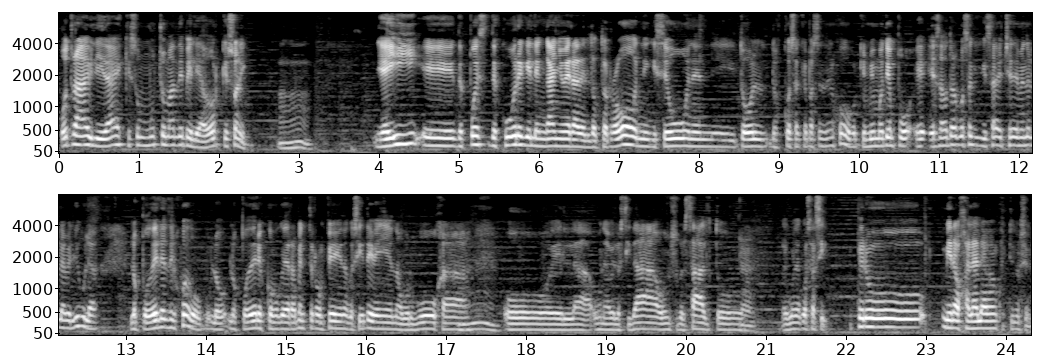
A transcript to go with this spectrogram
otras habilidades que son mucho más de peleador que Sonic. Ah. Y ahí eh, después descubre que el engaño era del Dr. Robotnik y se unen y todas las cosas que pasan en el juego. Porque al mismo tiempo, eh, esa otra cosa que quizás eché de menos en la película, los poderes del juego. Lo- los poderes como que de repente rompía una cosita y venía una burbuja, Mm, o el- la- una velocidad, o un super salto claro. alguna cosa así. Pero, mira, ojalá le hagan continuación.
